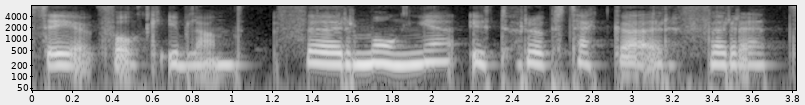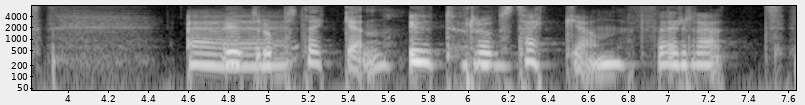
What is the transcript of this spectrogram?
säger folk ibland, för många utropstecken för att eh, Utropstecken. utropstecken för att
